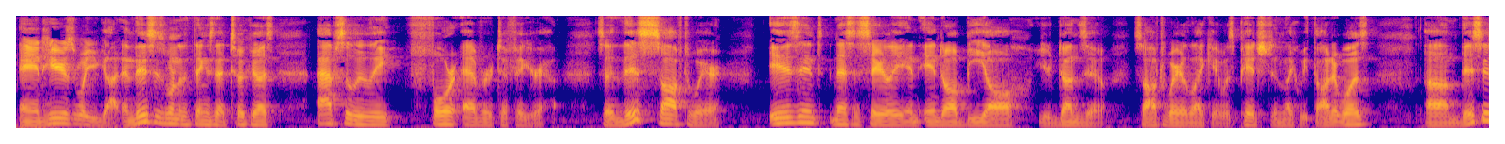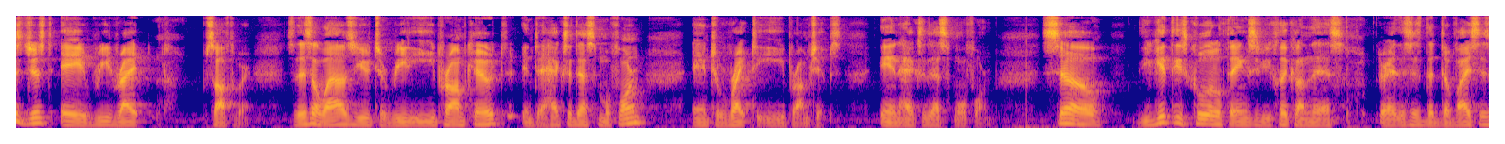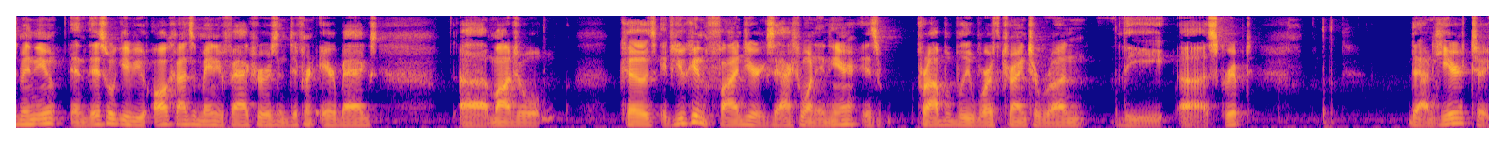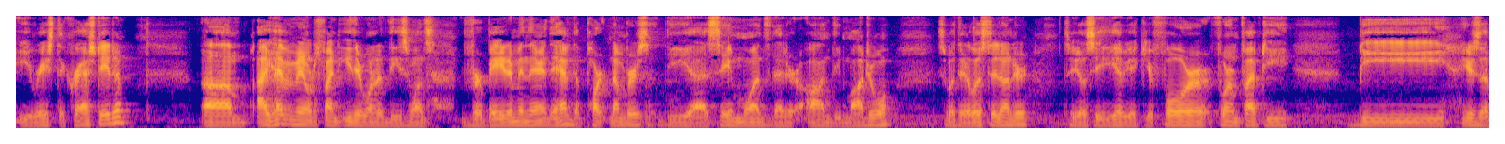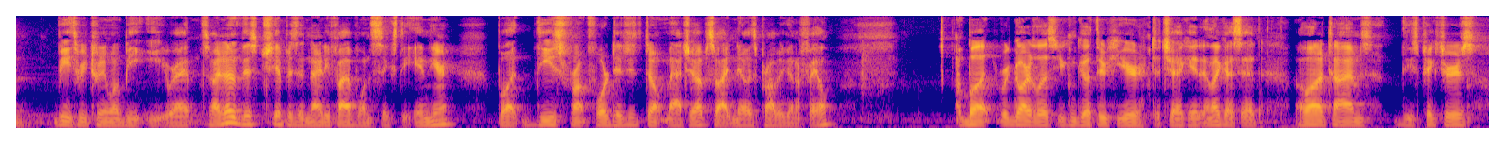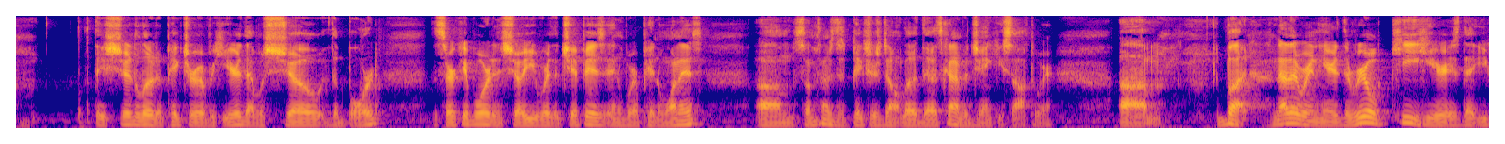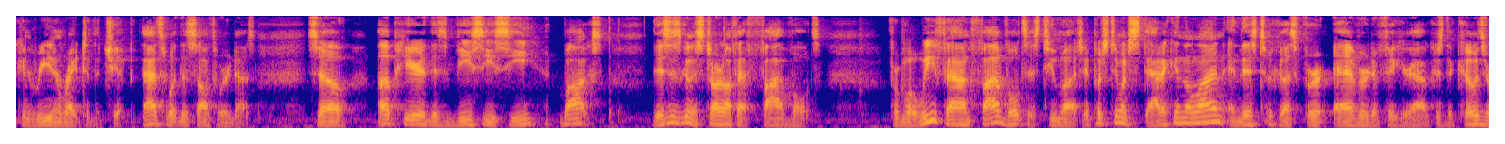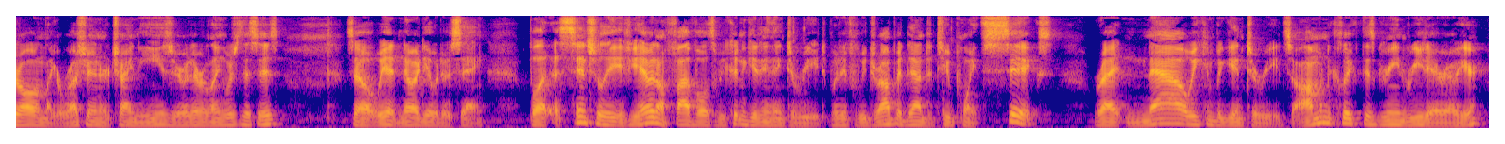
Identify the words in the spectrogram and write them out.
And here's what you got. And this is one of the things that took us absolutely forever to figure out. So this software isn't necessarily an end all be all, your dunzo software like it was pitched and like we thought it was. Um, this is just a read write software. So this allows you to read EEPROM code into hexadecimal form and to write to EEPROM chips in hexadecimal form. So you get these cool little things if you click on this, right? This is the devices menu, and this will give you all kinds of manufacturers and different airbags, uh, module codes. If you can find your exact one in here, it's probably worth trying to run the uh, script down here to erase the crash data. Um, I haven't been able to find either one of these ones verbatim in there. They have the part numbers, the uh, same ones that are on the module. Is what they're listed under. So you'll see you have like your four, four and five T B. Here's a B321BE, right? So I know this chip is a 95160 in here, but these front four digits don't match up, so I know it's probably going to fail. But regardless, you can go through here to check it. And like I said, a lot of times these pictures they should load a picture over here that will show the board, the circuit board, and show you where the chip is and where pin one is. Um, sometimes the pictures don't load though. It's kind of a janky software. Um, but now that we're in here, the real key here is that you can read and write to the chip. That's what the software does. So up here, this VCC box, this is going to start off at five volts. From what we found, five volts is too much. It puts too much static in the line, and this took us forever to figure out because the codes are all in like Russian or Chinese or whatever language this is. So we had no idea what it was saying. But essentially, if you have it on five volts, we couldn't get anything to read. But if we drop it down to 2.6, right now we can begin to read. So I'm going to click this green read arrow here,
